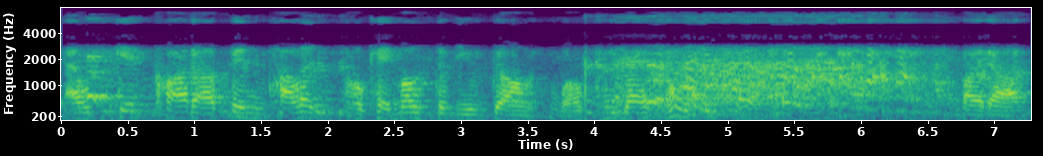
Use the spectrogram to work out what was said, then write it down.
else get caught up in politics? Okay, most of you don't. Well, congratulations. but uh,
